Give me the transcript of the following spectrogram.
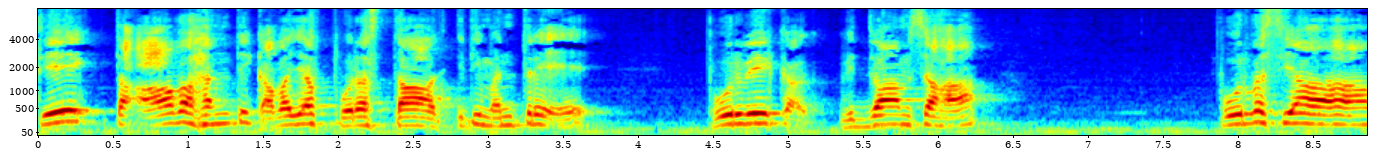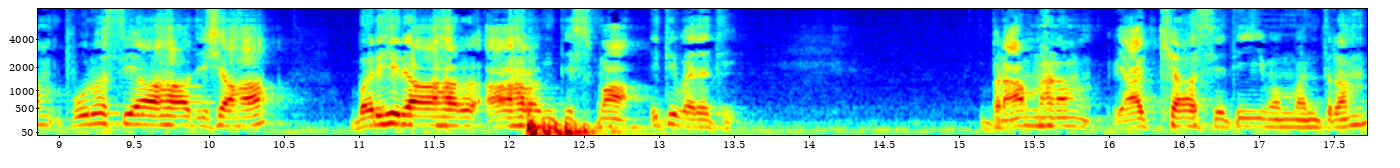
ते त आवहन्ति कवयः पुरस्तात् इति मन्त्रे पूर्वे विद्वांसः पूर्वस्याः पूर्वस्याः दिशः बर्हिराहर आहरन्ति स्म इति वदति। ब्राह्मणं व्याख्यास्यति इमं मन्त्रम्,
